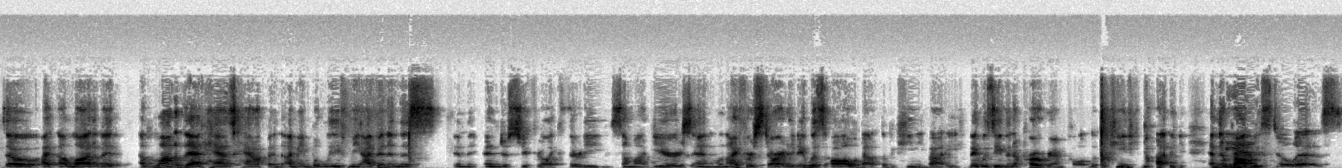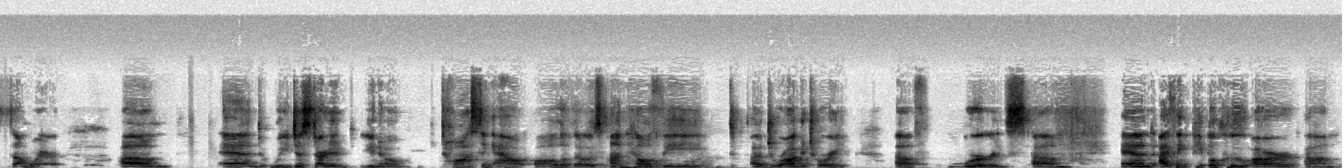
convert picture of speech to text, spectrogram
So I, a lot of it, a lot of that has happened. I mean, believe me, I've been in this in the industry for like 30 some odd years. And when I first started, it was all about the bikini body. There was even a program called the bikini body, and there yeah. probably still is somewhere. Um, and we just started, you know, tossing out all of those unhealthy, uh, derogatory uh, words. Um, and I think people who are um,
